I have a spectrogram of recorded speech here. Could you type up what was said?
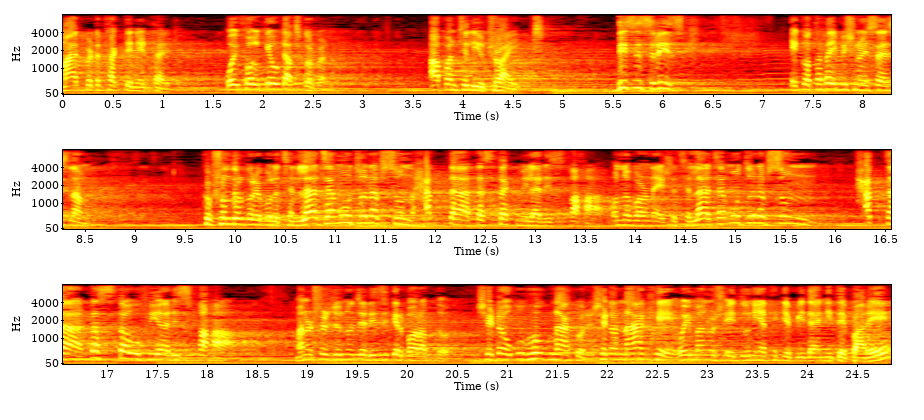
মায়ের পেটে থাকতে নির্ধারিত। ওই ফল কেউ টাচ করবে না। Up until you try it this is risk এই কথাটাই বিষ্ণু ইসা ইসলাম খুব সুন্দর করে বলেছেন, লা জামুতু নাফসুন হাত্তা তাস্তাকমিলা রিজকাহা। অন্য বর্ণায় এসেছে, লা জামুতু নাফসুন হাত্তা তাস্তাউফিয়া রিজকাহা। মানুষের জন্য যে রিজিকের বরাদ্দ, সেটা উপভোগ না করে, সেটা না খেয়ে ওই মানুষ এই দুনিয়া থেকে বিদায় নিতে পারে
